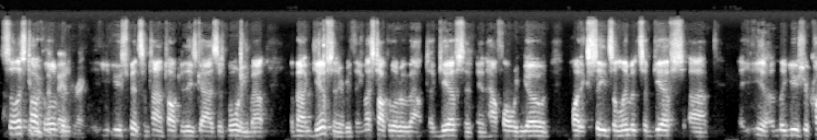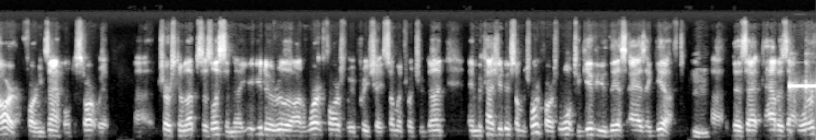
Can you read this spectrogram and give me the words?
So let's talk a little bit. directly. You, you spent some time talking to these guys this morning about about gifts and everything. Let's talk a little bit about uh, gifts and, and how far we can go and what exceeds the limits of gifts. Uh, you know, use your car for an example to start with. Uh, church comes up and says, "Listen, uh, you, you do a really lot of work for us. We appreciate so much what you've done, and because you do so much work for us, we want to give you this as a gift." Mhm. Uh, does that? How does that work?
